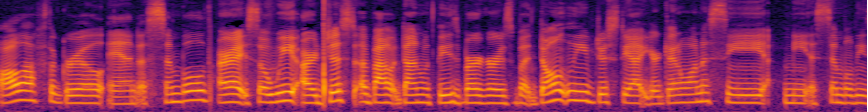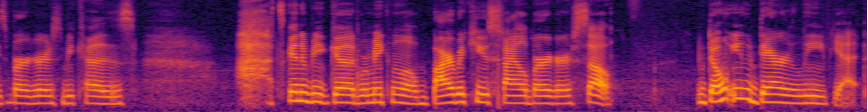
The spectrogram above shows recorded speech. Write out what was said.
all off the grill and assembled. All right, so we are just about done with these burgers, but don't leave just yet. You're gonna wanna see me assemble these burgers because it's gonna be good. We're making a little barbecue style burger. So don't you dare leave yet,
